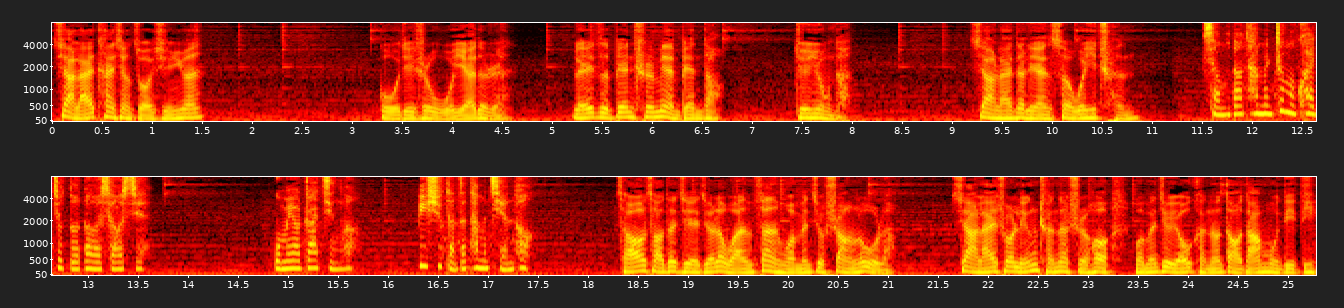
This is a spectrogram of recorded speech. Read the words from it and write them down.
下来看向左寻渊。估计是五爷的人，雷子边吃面边道：“军用的。”夏来的脸色微沉，想不到他们这么快就得到了消息。我们要抓紧了，必须赶在他们前头。草草的解决了晚饭，我们就上路了。夏来说，凌晨的时候我们就有可能到达目的地。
